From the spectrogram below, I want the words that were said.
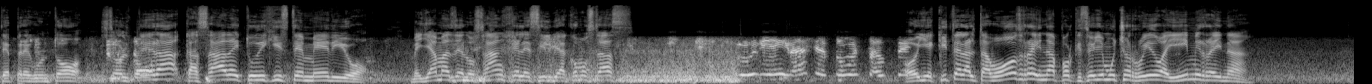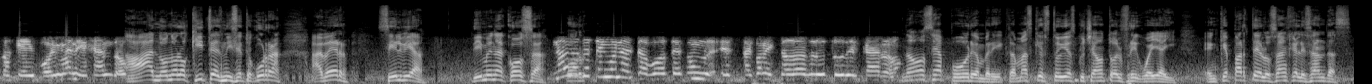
te preguntó, soltera, casada y tú dijiste medio. Me llamas de Los Ángeles, Silvia, ¿cómo estás? Muy bien, gracias. ¿Cómo está usted? Oye, quita el altavoz, reina, porque se oye mucho ruido ahí, mi reina. Ok, voy manejando. Ah, no, no lo quites, ni se te ocurra. A ver, Silvia, Dime una cosa. No, no te tengo un altavoz, está conectado al Bluetooth del carro. No se apure, hombre. Además que estoy escuchando todo el freeway ahí. ¿En qué parte de Los Ángeles andas?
